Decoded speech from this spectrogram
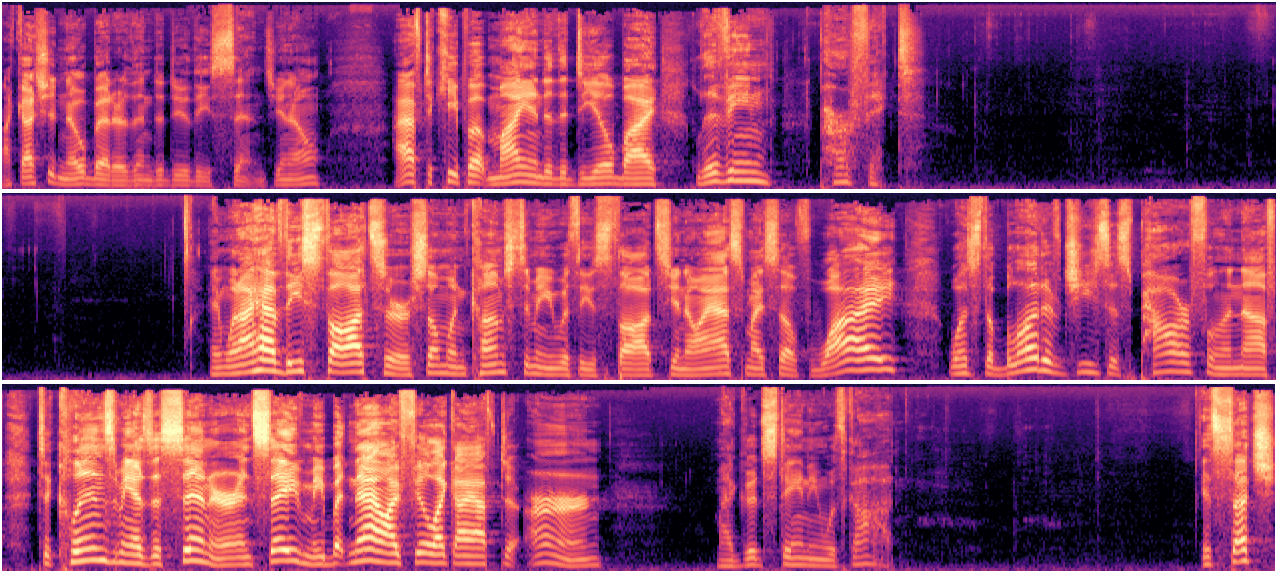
Like, I should know better than to do these sins, you know? I have to keep up my end of the deal by living perfect. And when I have these thoughts, or someone comes to me with these thoughts, you know, I ask myself, why was the blood of Jesus powerful enough to cleanse me as a sinner and save me, but now I feel like I have to earn my good standing with God? It's such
